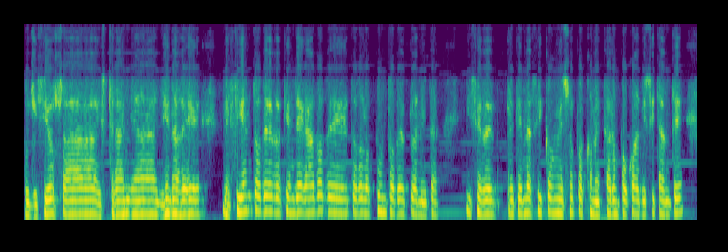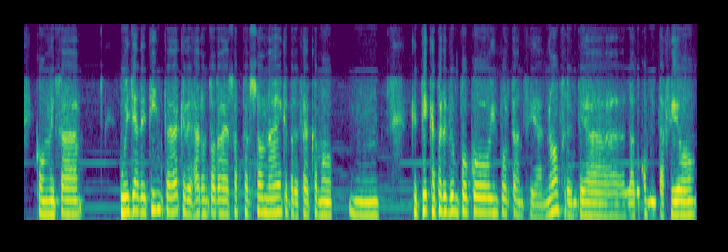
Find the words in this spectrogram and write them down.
bulliciosa, extraña, llena de, de cientos de recién llegados de todos los puntos del planeta. Y se re- pretende así con eso pues conectar un poco al visitante con esa huella de tinta que dejaron todas esas personas y que parece como mm, que tiene que ha perdido un poco importancia no frente a la documentación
